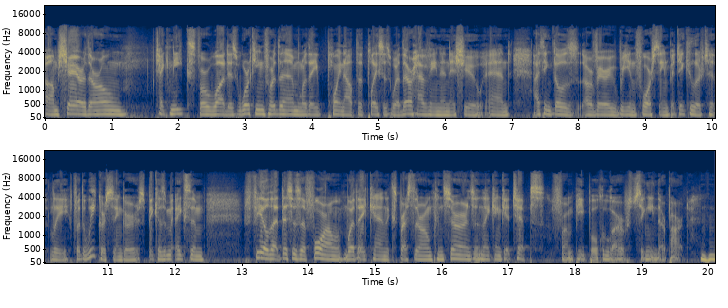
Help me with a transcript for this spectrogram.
um, share their own techniques for what is working for them, or they point out the places where they're having an issue. And I think those are very reinforcing, particularly for the weaker singers, because it makes them feel that this is a forum where they can express their own concerns and they can get tips from people who are singing their part. Mm-hmm.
